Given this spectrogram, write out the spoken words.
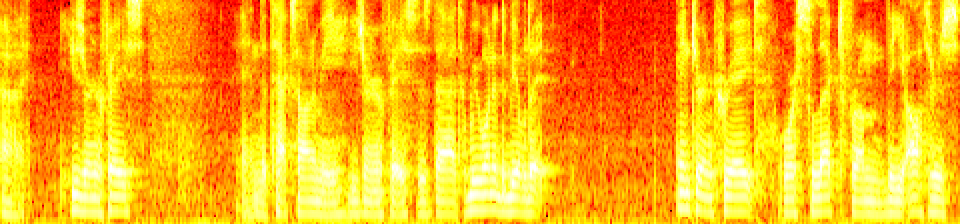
uh, user interface and the taxonomy user interface is that we wanted to be able to enter and create or select from the authors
